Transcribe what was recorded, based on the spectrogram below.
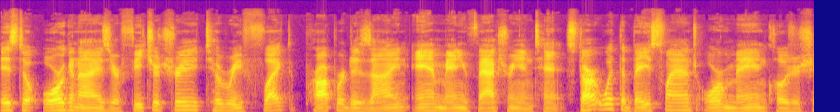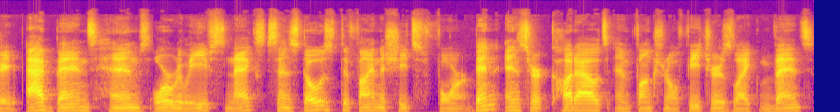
is to organize your feature tree to reflect proper design and manufacturing intent. Start with the base flange or main enclosure shape. Add bends, hems, or reliefs next since those define the sheet's form. Then insert cutouts and functional features like vents,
